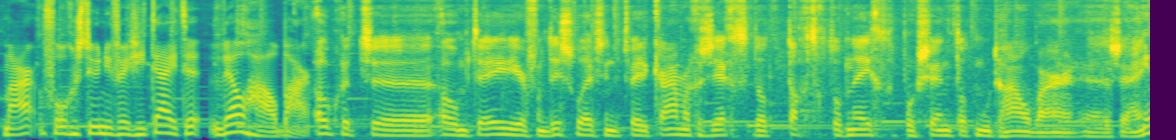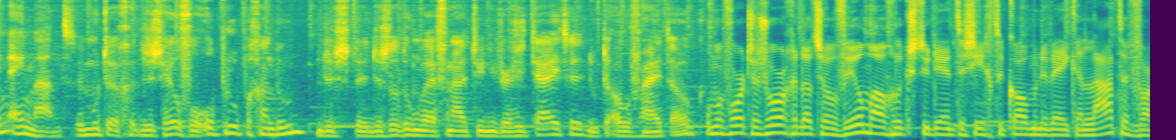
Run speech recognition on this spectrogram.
maar volgens de universiteiten wel haalbaar. Ook het uh, OMT, de heer Van Dissel, heeft in de Tweede Kamer gezegd dat 80 tot 90 procent dat moet haalbaar uh, zijn. In één maand? We moeten dus heel veel oproepen gaan doen. Dus, de, dus dat doen wij vanuit de universiteiten, doet de overheid ook. Om ervoor te zorgen dat zoveel mogelijk studenten zich de komende weken laten vaccineren,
